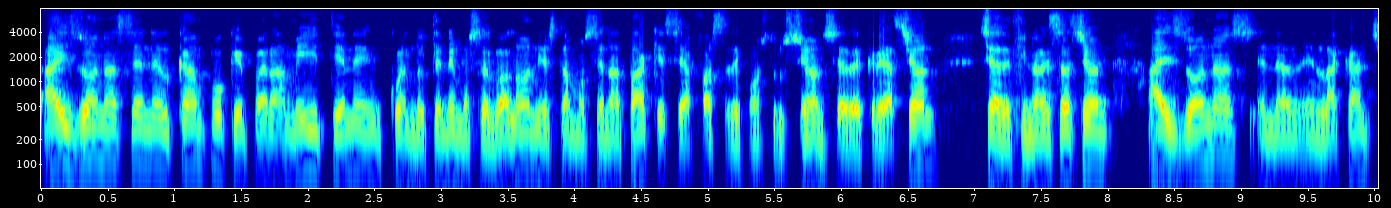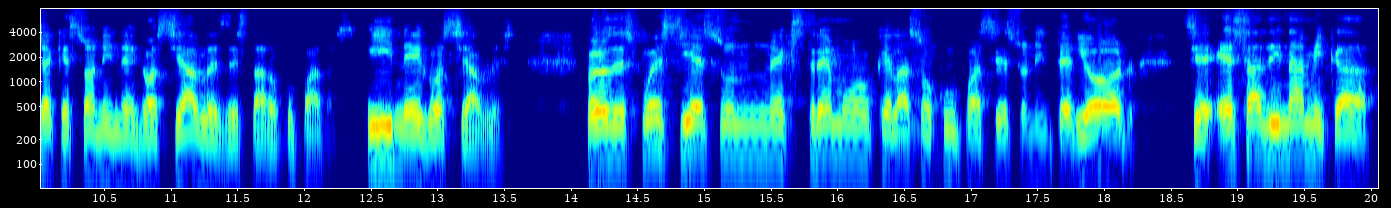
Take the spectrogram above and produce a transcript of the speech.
hay zonas en el campo que para mí tienen, cuando tenemos el balón y estamos en ataque, sea fase de construcción, sea de creación, sea de finalización, hay zonas en, en la cancha que son innegociables de estar ocupadas, innegociables. Pero después si es un extremo que las ocupa, si es un interior, si esa dinámica,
